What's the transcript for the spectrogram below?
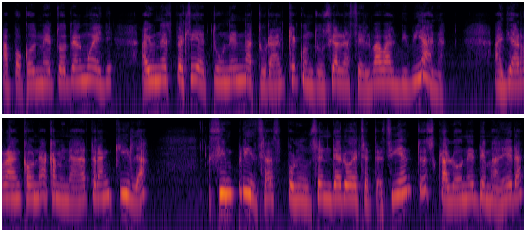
a pocos metros del muelle. Hay una especie de túnel natural que conduce a la selva valdiviana. Allí arranca una caminada tranquila, sin prisas, por un sendero de 700 escalones de madera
